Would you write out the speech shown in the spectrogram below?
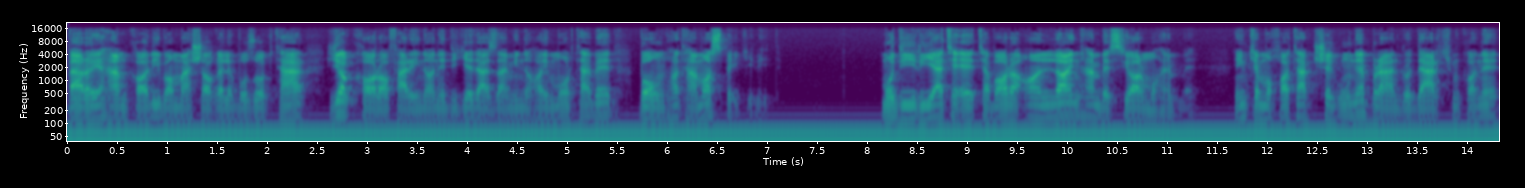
برای همکاری با مشاغل بزرگتر یا کارآفرینان دیگه در زمینه های مرتبط با اونها تماس بگیرید. مدیریت اعتبار آنلاین هم بسیار مهمه. اینکه مخاطب چگونه برند رو درک می‌کنه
